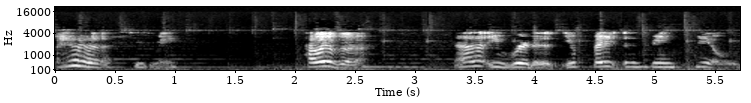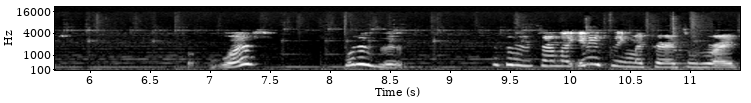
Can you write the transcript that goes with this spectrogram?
Excuse me. However, now that you've read it, your fate has been sealed. What? What is this? This doesn't sound like anything my parents would write.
